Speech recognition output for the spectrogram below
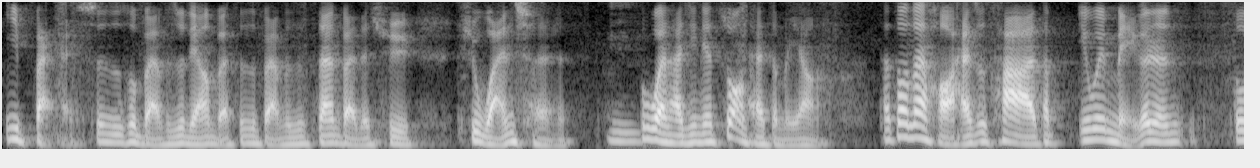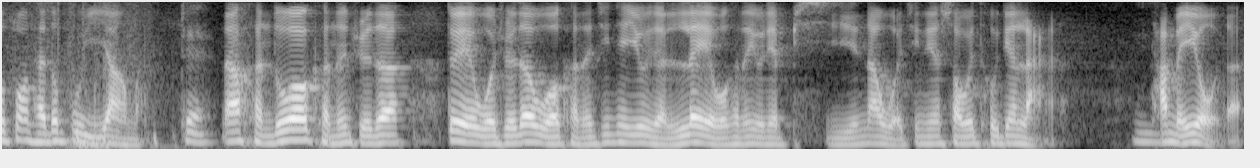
一百，甚至说百分之两百，甚至百分之三百的去去完成。嗯，不管他今天状态怎么样，他状态好还是差，他因为每个人都状态都不一样嘛。对。那很多可能觉得，对我觉得我可能今天有点累，我可能有点疲，那我今天稍微偷点懒。他没有的。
